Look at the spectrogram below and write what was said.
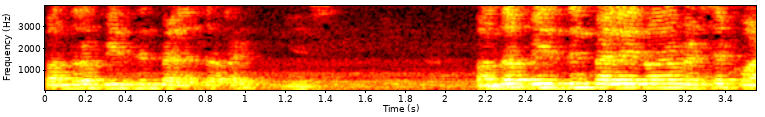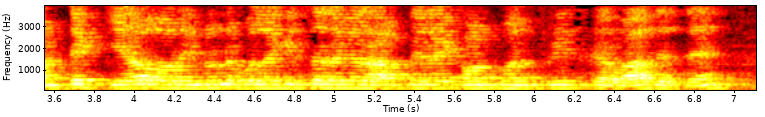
पंद्रह बीस दिन पहले सर राइट पंद्रह बीस दिन पहले इन्होंने मेरे से कांटेक्ट किया और इन्होंने बोला कि सर अगर आप मेरा अकाउंट को अनफ्रीज करवा देते हैं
